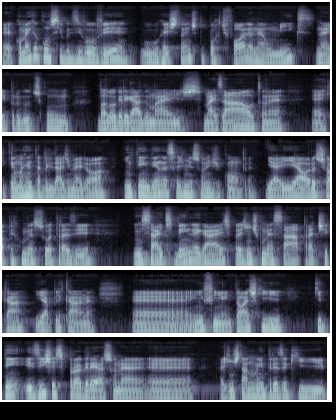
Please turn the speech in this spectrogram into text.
é, como é que eu consigo desenvolver o restante do portfólio, né, o mix, né, e produtos com valor agregado mais, mais alto, né, é, que tem uma rentabilidade melhor, entendendo essas missões de compra. E aí a Horus Shopper começou a trazer insights bem legais para a gente começar a praticar e aplicar, né? É, enfim, então acho que, que tem, existe esse progresso, né? É, a gente está numa empresa que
